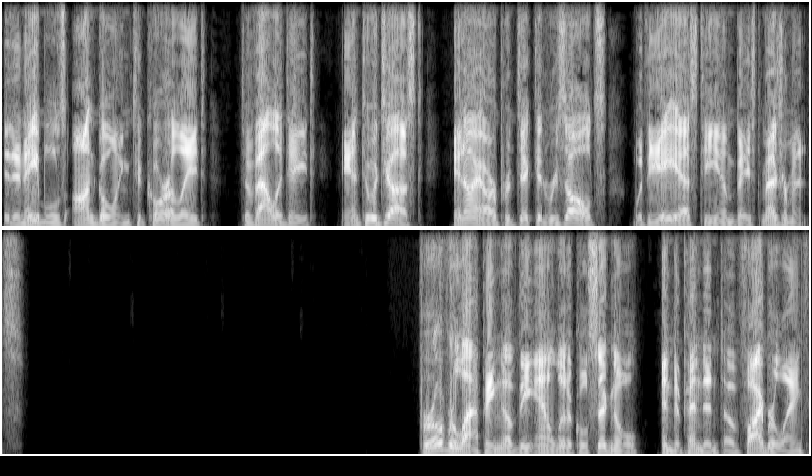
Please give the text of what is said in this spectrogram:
It enables ongoing to correlate, to validate, and to adjust NIR predicted results with the ASTM-based measurements. For overlapping of the analytical signal, independent of fiber length,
